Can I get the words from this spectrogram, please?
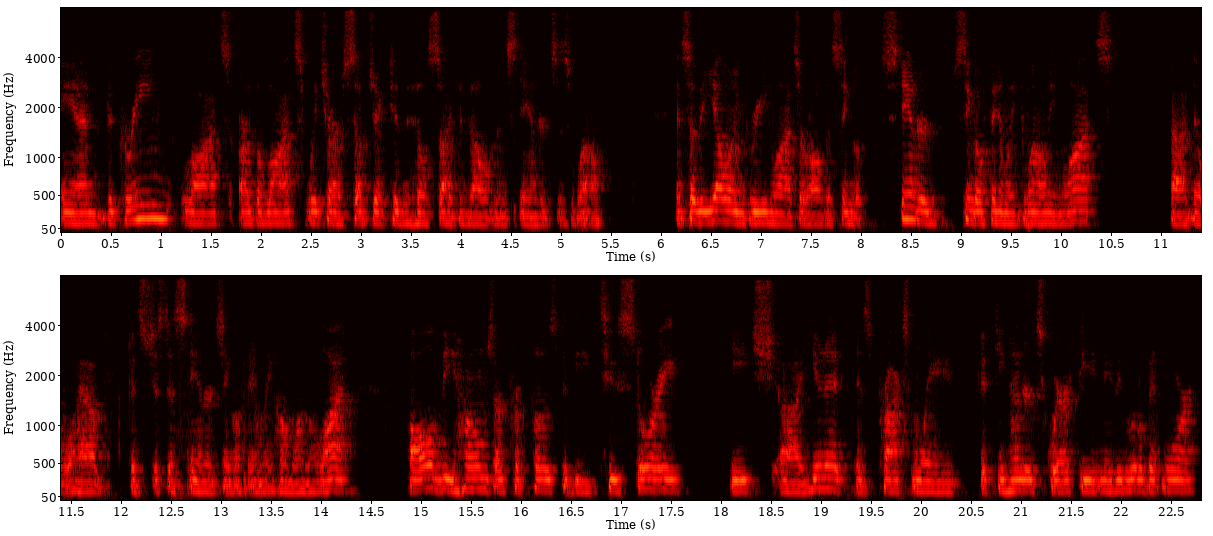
And the green lots are the lots which are subject to the hillside development standards as well. And so the yellow and green lots are all the single standard single family dwelling lots uh, that will have, it's just a standard single family home on the lot. All of the homes are proposed to be two story. Each uh, unit is approximately 1500 square feet, maybe a little bit more,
